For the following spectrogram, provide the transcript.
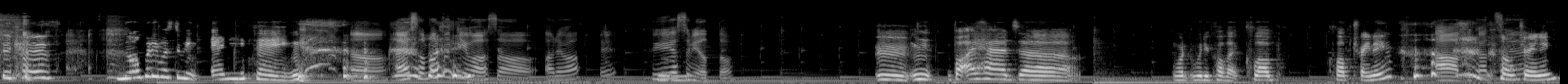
because nobody was doing anything. うん、え、その時はさ、あれはえ冬休みだった、 Mm, mm, but I had uh, what what do you call that? Club, club training. あー、部 club 活 training.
